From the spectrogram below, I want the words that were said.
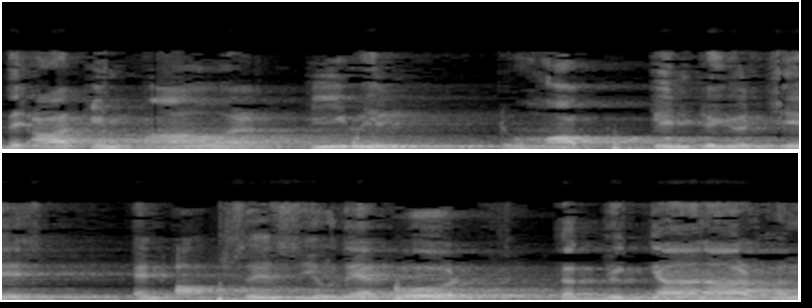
they are in power, evil, to hop into your chest and obsess you. Therefore, तद्विज्ञानार्थं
